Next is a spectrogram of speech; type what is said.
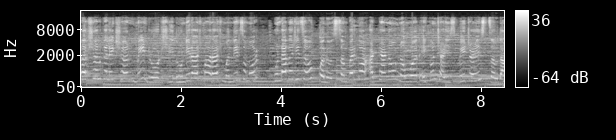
Harshal collection main road Shri Dhondiraj Maharaj मंदिर समोर गुंडाबाजी चौक पलूस. संपर्क अठ्ठ्याण्णव नव्वद एकोणचाळीस बेचाळीस चौदा.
